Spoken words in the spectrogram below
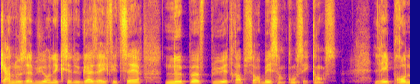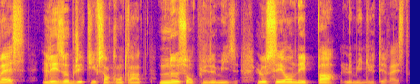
car nos abus en excès de gaz à effet de serre ne peuvent plus être absorbés sans conséquence. Les promesses, les objectifs sans contrainte ne sont plus de mise. L'océan n'est pas le milieu terrestre.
